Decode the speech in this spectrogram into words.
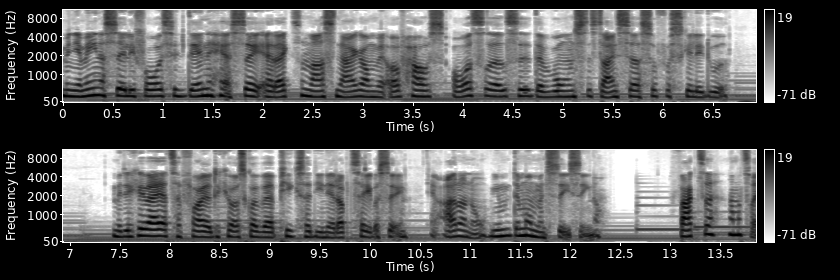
Men jeg mener selv i forhold til denne her sag, er der ikke så meget snak om med ophavs overtrædelse, da vognens design ser så forskelligt ud. Men det kan være, at jeg tager fejl, det kan også godt være, at Pixar de netop taber sagen. Ja, I don't know. Det må man se senere. Fakta nummer 3.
